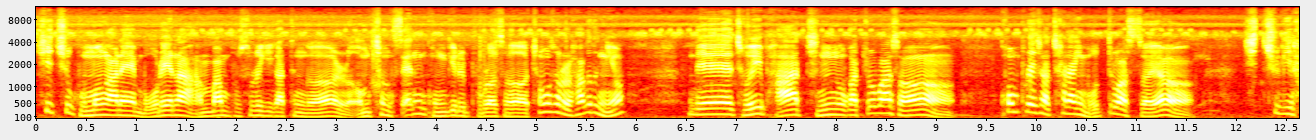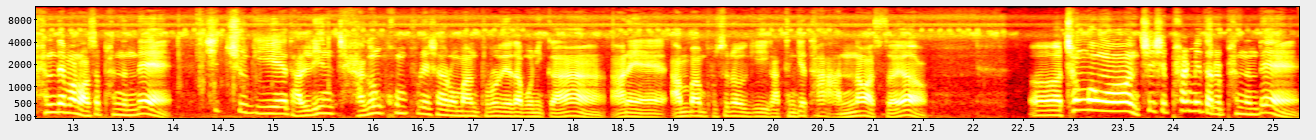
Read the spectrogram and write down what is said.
시추 구멍 안에 모래나 안반 부스러기 같은 걸 엄청 센 공기를 불어서 청소를 하거든요. 근데 저희 밭 진로가 좁아서 컴프레셔 차량이 못 들어왔어요. 시축이 한 대만 와서 팠는데 시축기에 달린 작은 컴프레셔로만 불어내다 보니까 안에 안반 부스러기 같은 게 다 안 나왔어요. 어, 천공은 78m를 팠는데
